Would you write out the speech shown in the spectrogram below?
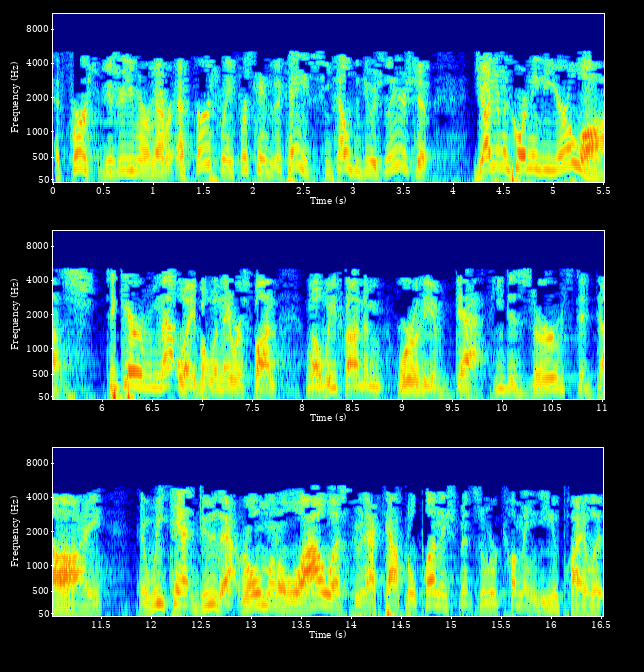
at first, because you even remember, at first when he first came to the case, he tells the Jewish leadership, judge him according to your laws. Take care of him that way. But when they respond, well, we found him worthy of death. He deserves to die, and we can't do that. Rome won't allow us to enact capital punishment, so we're coming to you, Pilate.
